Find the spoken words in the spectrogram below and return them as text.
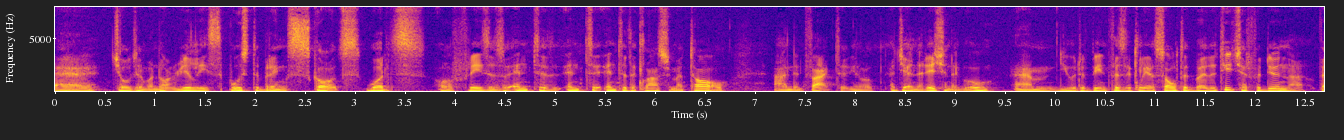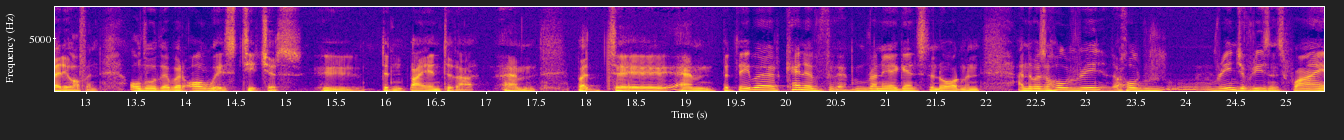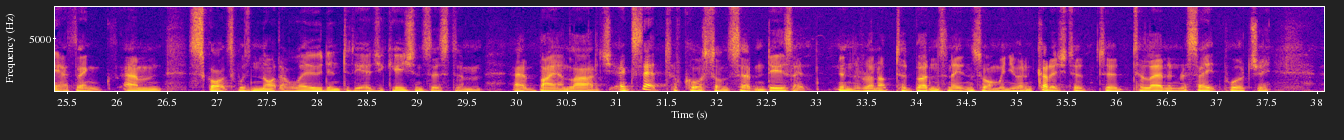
uh, children were not really supposed to bring Scots words or phrases into into into the classroom at all. And in fact, you know, a generation ago, um, you would have been physically assaulted by the teacher for doing that very often. Although there were always teachers who didn't buy into that. Um, but uh, um, but they were kind of running against the norm, and, and there was a whole ra- a whole range of reasons why I think um, Scots was not allowed into the education system uh, by and large, except of course on certain days like in the run up to Burns Night and so on, when you were encouraged to to, to learn and recite poetry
